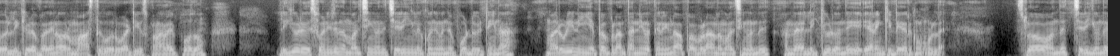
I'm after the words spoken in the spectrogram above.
ஒரு லிக்விடை பார்த்தீங்கன்னா ஒரு மாதத்துக்கு ஒரு வாட்டி யூஸ் பண்ணாலே போதும். லிக்விட் யூஸ் பண்ணிவிட்டு இந்த மல்ச்சிங் வந்து செடிங்களுக்கு கொஞ்சம் கொஞ்சம் போட்டு விட்டிங்கன்னா மறுபடியும் நீங்கள் எப்பப்பெல்லாம் தண்ணி ஊற்றுனீங்களோ அப்பப்போலாம் அந்த மல்ச்சிங் வந்து அந்த லிக்விட் வந்து இறங்கிக்கிட்டே இருக்கும் உள்ளே. ஸ்லோவாக வந்து செடிக்கு வந்து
